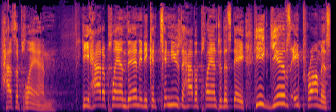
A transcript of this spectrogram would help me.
has a plan. He had a plan then and he continues to have a plan to this day. He gives a promise.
